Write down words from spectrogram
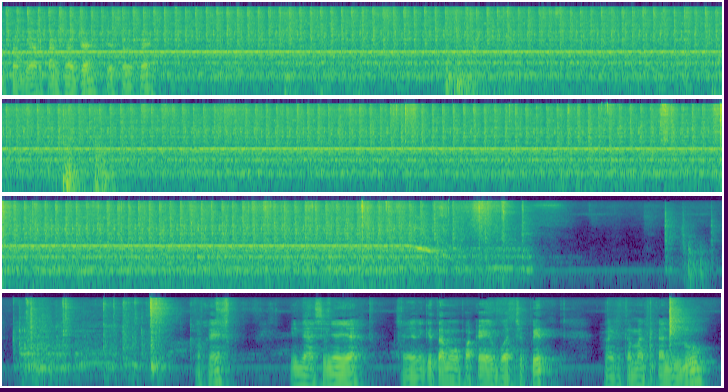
kita biarkan saja dia selesai. Oke ini hasilnya ya. Dan ini kita mau pakai buat jepit nah kita matikan dulu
